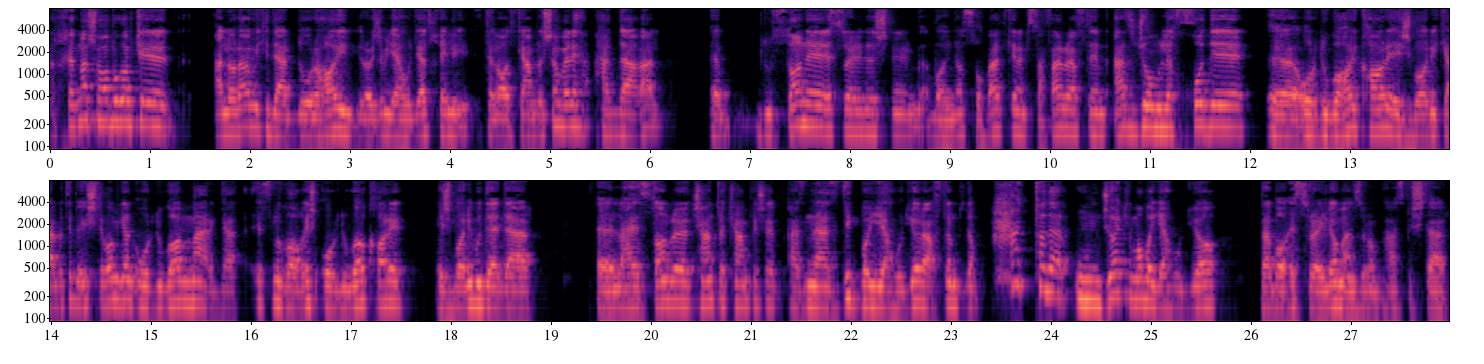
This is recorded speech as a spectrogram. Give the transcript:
خدمت شما بگم که علیرغمی که در دوره های راجع به یهودیت خیلی اطلاعات کم داشتم ولی حداقل دوستان اسرائیلی داشتیم با اینا صحبت کردیم سفر رفتیم. از جمله خود اردوگاه های کار اجباری که البته به اشتباه میگن اردوگاه مرگ در اسم واقعش اردوگاه کار اجباری بوده. در لهستان رو چند تا کمپش از نزدیک با یهودیا رفتم دیدم حتی در اونجا که ما با یهودیا و با اسرائیلیا منظورم هست بیشتر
